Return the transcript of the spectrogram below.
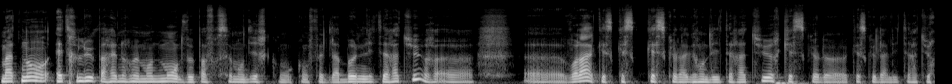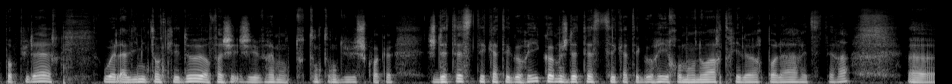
Maintenant, être lu par énormément de monde ne veut pas forcément dire qu'on fait de la bonne littérature. Euh, euh, voilà, qu'est-ce que la grande littérature? Qu'est-ce que, le- qu'est-ce que la littérature populaire? Où est la limite entre les deux? Enfin, j'ai vraiment tout entendu. Je crois que je déteste les catégories, comme je déteste ces catégories, roman noir, thriller, polar, etc. Euh,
